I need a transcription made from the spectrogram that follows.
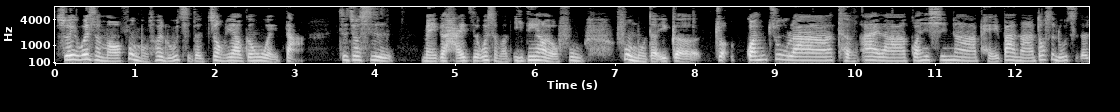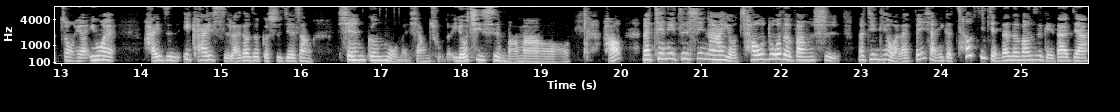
所以，为什么父母会如此的重要跟伟大？这就是每个孩子为什么一定要有父父母的一个关关注啦、疼爱啦、关心啊、陪伴啊，都是如此的重要。因为孩子一开始来到这个世界上。先跟我们相处的，尤其是妈妈哦。好，那建立自信呢，有超多的方式。那今天我来分享一个超级简单的方式给大家。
